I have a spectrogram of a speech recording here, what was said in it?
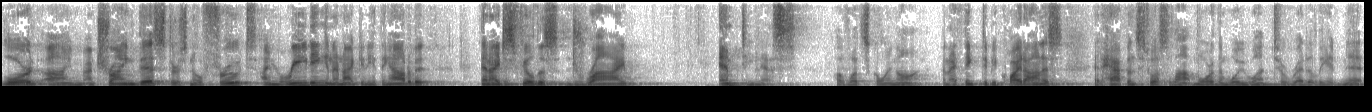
Lord, I'm, I'm trying this, there's no fruit. I'm reading and I'm not getting anything out of it. And I just feel this dry emptiness of what's going on. And I think, to be quite honest, it happens to us a lot more than we want to readily admit.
